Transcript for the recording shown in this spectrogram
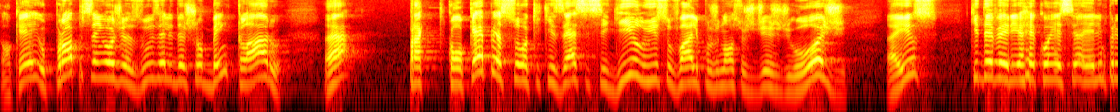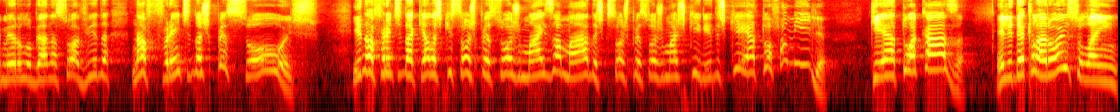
Ok? O próprio Senhor Jesus ele deixou bem claro, né? Para qualquer pessoa que quisesse segui-lo, isso vale para os nossos dias de hoje, é isso? Que deveria reconhecer a Ele em primeiro lugar na sua vida, na frente das pessoas. E na frente daquelas que são as pessoas mais amadas, que são as pessoas mais queridas, que é a tua família, que é a tua casa. Ele declarou isso lá em,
